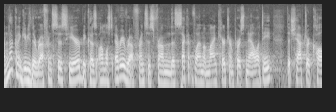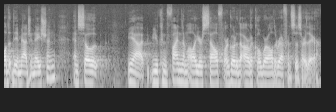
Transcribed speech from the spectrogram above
I'm not going to give you the references here because almost every reference is from the second volume of Mind, Character, and Personality, the chapter called The Imagination. And so, yeah, you can find them all yourself or go to the article where all the references are there.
